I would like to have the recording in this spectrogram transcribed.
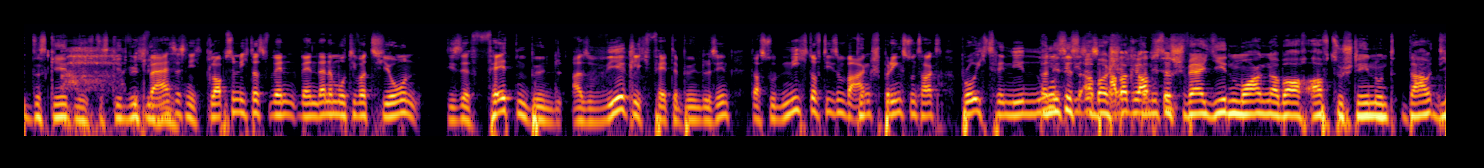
das geht nicht. Das geht wirklich ich weiß nicht. es nicht. Glaubst du nicht, dass wenn, wenn deine Motivation diese fetten Bündel, also wirklich fette Bündel sind, dass du nicht auf diesen Wagen springst und sagst, Bro, ich trainiere nur Dann ist für es aber, Aber dann ist es schwer, jeden Morgen aber auch aufzustehen und da die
